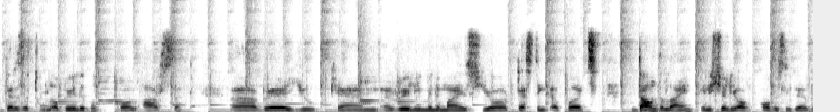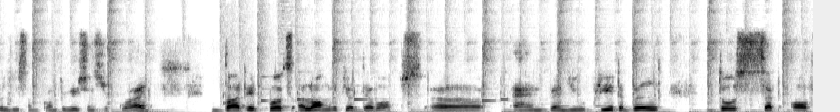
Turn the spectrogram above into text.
there is a tool available called RSAT. Uh, where you can really minimize your testing efforts down the line. Initially, obviously, there will be some configurations required, but it works along with your DevOps. Uh, and when you create a build, those set of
